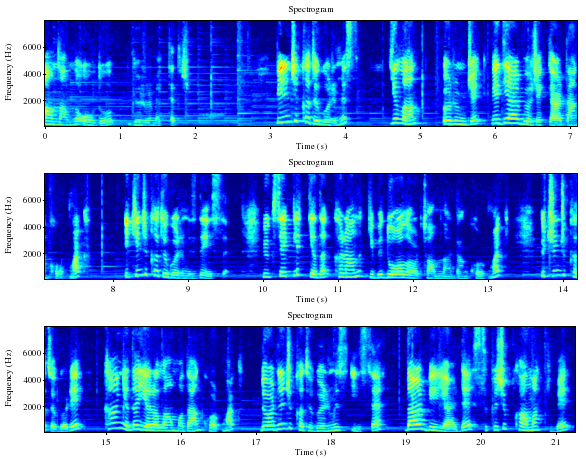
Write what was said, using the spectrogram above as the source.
anlamlı olduğu görülmektedir. Birinci kategorimiz yılan, örümcek ve diğer böceklerden korkmak. İkinci kategorimizde ise yükseklik ya da karanlık gibi doğal ortamlardan korkmak. Üçüncü kategori kan ya da yaralanmadan korkmak. Dördüncü kategorimiz ise dar bir yerde sıkışıp kalmak gibi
